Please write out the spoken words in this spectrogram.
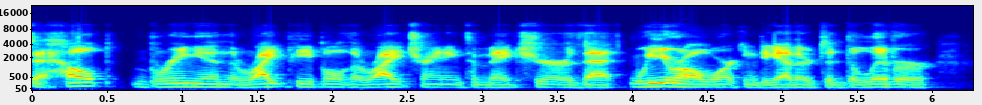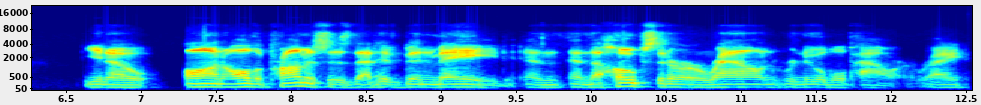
to help bring in the right people, the right training to make sure that we are all working together to deliver, you know, on all the promises that have been made and, and the hopes that are around renewable power, right?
